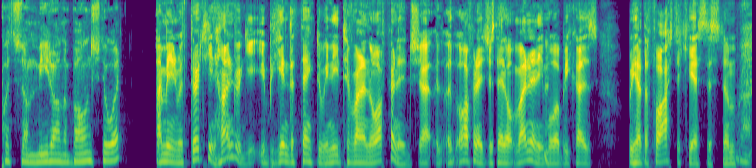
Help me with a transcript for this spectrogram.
put some meat on the bones to it. I mean, with 1,300, you, you begin to think, do we need to run an orphanage? Uh, orphanages, they don't run anymore because we have the foster care system. Right.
